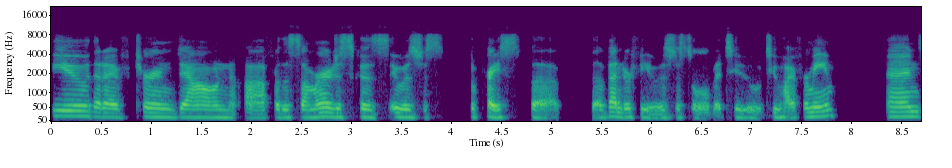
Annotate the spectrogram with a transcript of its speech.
few that I've turned down uh, for the summer just because it was just the price, the the vendor fee was just a little bit too too high for me. And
